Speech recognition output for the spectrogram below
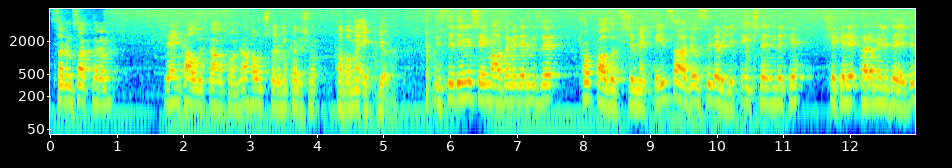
Sarımsaklarım renk aldıktan sonra havuçlarımı karışım tabama ekliyorum. İstediğimiz şey malzemelerimizi çok fazla pişirmek değil, sadece ısıyla birlikte içlerindeki şekeri karamelize edip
